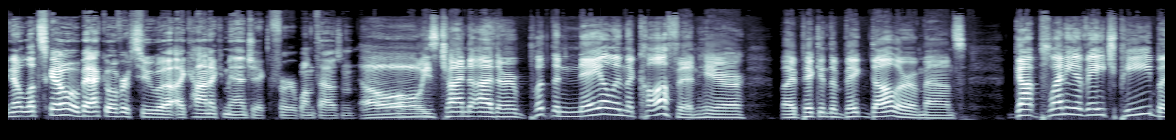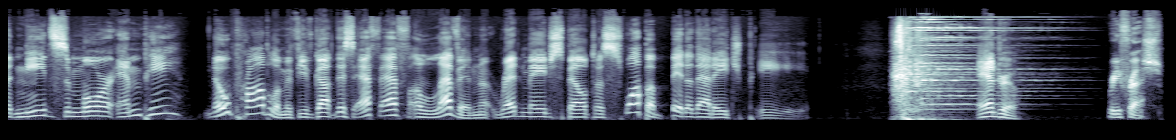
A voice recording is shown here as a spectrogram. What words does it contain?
You know, let's go back over to uh, Iconic Magic for 1,000. Oh, he's trying to either put the nail in the coffin here by picking the big dollar amounts. Got plenty of HP, but needs some more MP? No problem if you've got this FF11 Red Mage spell to swap a bit of that HP. Andrew. Refresh.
